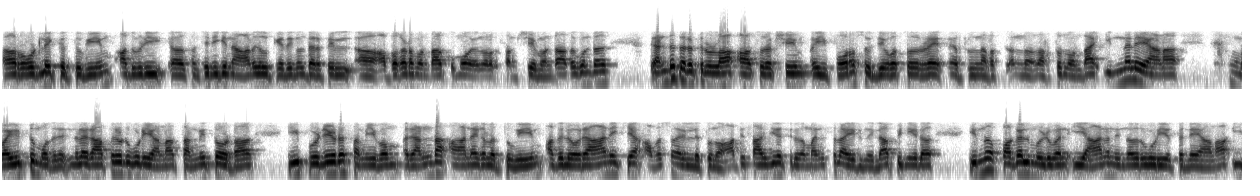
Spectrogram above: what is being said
റോഡിലേക്ക് എത്തുകയും അതുവഴി സഞ്ചരിക്കുന്ന ആളുകൾക്ക് ഏതെങ്കിലും തരത്തിൽ ആ, അപകടം ഉണ്ടാക്കുമോ എന്നുള്ള സംശയമുണ്ട്. അതുകൊണ്ട് രണ്ട് തരത്തിലുള്ള സുരക്ഷയും ഈ ഫോറസ്റ്റ് ഉദ്യോഗസ്ഥരുടെ നേതൃത്വത്തിൽ നടത്ത- നടത്തുന്നുണ്ട്. ഇന്നലെയാണ് വൈകിട്ട് മുതൽ ഇന്നലെ രാത്രിയോട് കൂടിയാണ് തണ്ണിത്തോട്ട ഈ പുഴയുടെ സമീപം രണ്ട് ആനകൾ എത്തുകയും അതിൽ ഒരാനയ്ക്ക് അവസരത്തിൽ എത്തുന്നു. ആദ്യ സാഹചര്യത്തിൽ ഇത് മനസ്സിലായിരുന്നില്ല. പിന്നീട് ഇന്ന് പകൽ മുഴുവൻ ഈ ആന നിന്നതോടുകൂടി തന്നെയാണ് ഈ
